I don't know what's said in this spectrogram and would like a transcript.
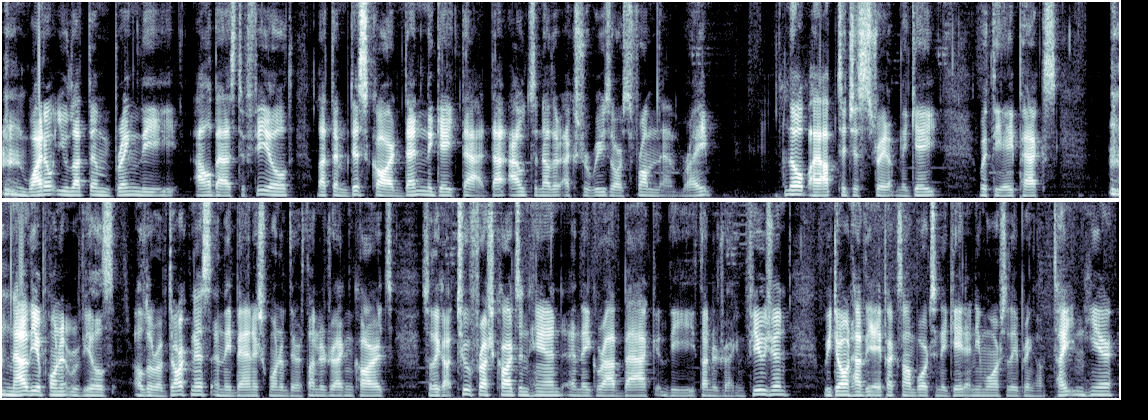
Why don't you let them bring the Albaz to field, let them discard, then negate that? That outs another extra resource from them, right? Nope, I opt to just straight up negate with the Apex. now the opponent reveals Allure of Darkness and they banish one of their Thunder Dragon cards. So they got two fresh cards in hand and they grab back the Thunder Dragon Fusion. We don't have the Apex on board to negate anymore, so they bring out Titan here.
